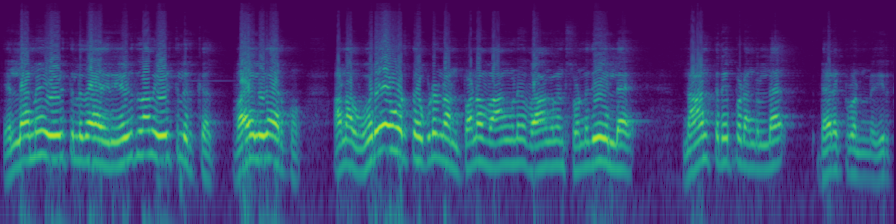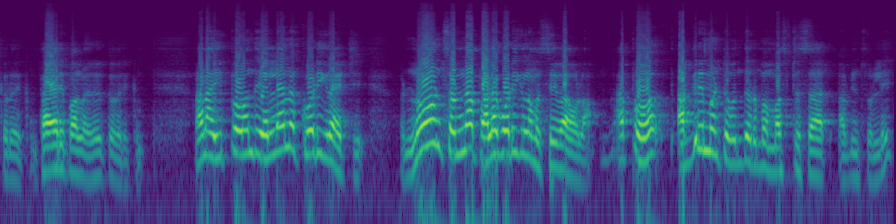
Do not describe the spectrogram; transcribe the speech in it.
எல்லாமே எழுத்துல தான் இரு- எழுதலாம எழுத்துல இருக்காது. வாயில தான் இருக்கும். ஆனால் ஒரே ஒருத்தர் கூட நான் பணம் வாங்கினேன் வாங்கலன்னு சொன்னதே இல்லை. நான் திரைப்படங்களில் டைரக்டர் இருக்கிற வரைக்கும் தயாரிப்பாளர் இருக்க வரைக்கும். ஆனால் இப்போ வந்து எல்லாமே கோடிகள் ஆயிடுச்சு. நோன்னு சொன்னால் பல கோடிகள் நம்ம சேவ் ஆகலாம். அப்போது அக்ரிமெண்ட் வந்து ரொம்ப மஸ்ட் சார் அப்படின்னு சொல்லி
